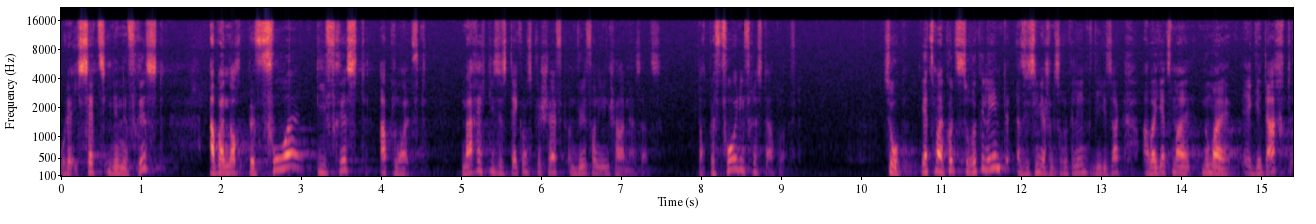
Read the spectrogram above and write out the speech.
oder ich setze Ihnen eine Frist, aber noch bevor die Frist abläuft, mache ich dieses Deckungsgeschäft und will von Ihnen Schadenersatz. Noch bevor die Frist abläuft. So, jetzt mal kurz zurückgelehnt, also Sie sind ja schon zurückgelehnt, wie gesagt, aber jetzt mal nur mal äh, gedacht,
